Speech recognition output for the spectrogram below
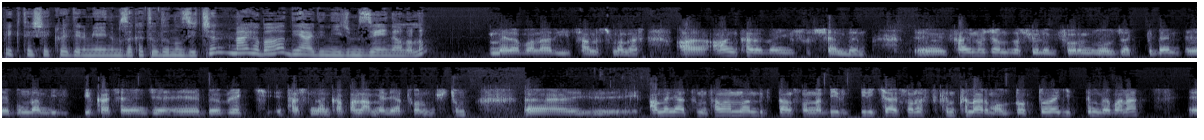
Peki teşekkür ederim yayınımıza katıldığınız için. Merhaba diğer dinleyicimizi yayına alalım. Merhabalar, iyi çalışmalar. Ankara'dan Yusuf Şen. Ee, Sayın hocamıza şöyle bir sorumuz olacaktı. Ben e, bundan bir, birkaç ay önce e, böbrek taşından kapalı ameliyat olmuştum. E, ameliyatım tamamlandıktan sonra bir, bir iki ay sonra sıkıntılarım oldu. Doktora gittim ve bana e,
